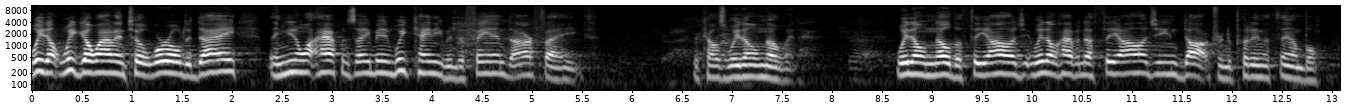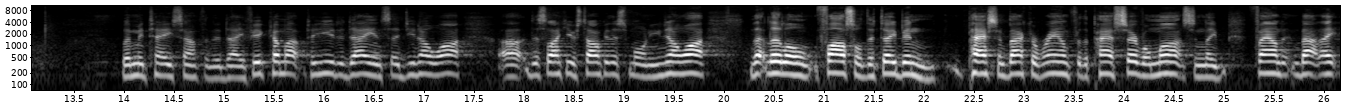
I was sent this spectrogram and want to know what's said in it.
We don't. We go out into a world today, and you know what happens? Amen. We can't even defend our faith because we don't know it. We don't know the theology. We don't have enough theology and doctrine to put in the thimble. Let me tell you something today. If he come up to you today and said, you know what, uh, just like he was talking this morning, you know what, that little fossil that they've been passing back around for the past several months, and they found it about eight,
